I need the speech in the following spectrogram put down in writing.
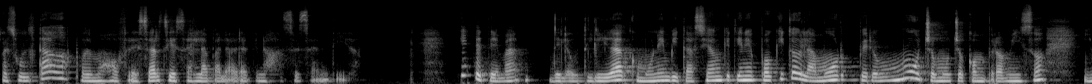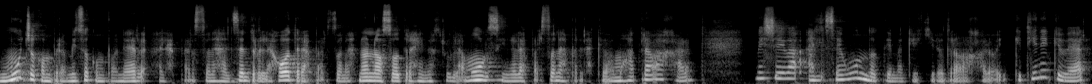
resultados podemos ofrecer si esa es la palabra que nos hace sentido. Este tema de la utilidad como una invitación que tiene poquito glamour, pero mucho, mucho compromiso y mucho compromiso con poner a las personas al centro, las otras personas, no nosotras y nuestro glamour, sino las personas para las que vamos a trabajar, me lleva al segundo tema que quiero trabajar hoy, que tiene que ver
